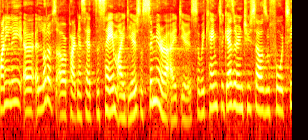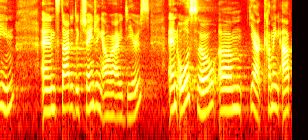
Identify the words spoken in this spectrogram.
funnily, uh, a lot of our partners had the same ideas or similar ideas. So we came together in 2014 and started exchanging our ideas and also, um, yeah, coming up,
